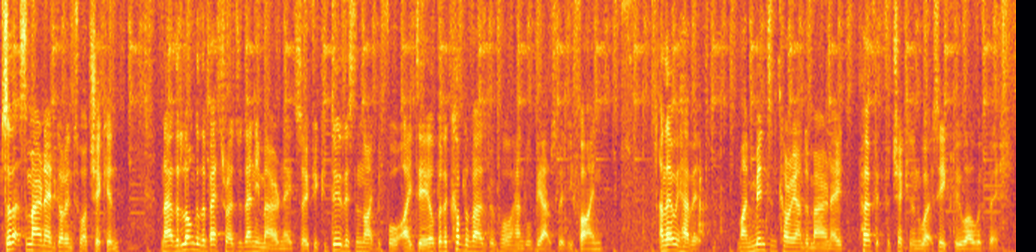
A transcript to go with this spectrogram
So that's the marinade got into our chicken. Now the longer the better as with any marinade, so if you could do this the night before, ideal, but a couple of hours beforehand will be absolutely fine. And there we have it, my mint and coriander marinade, perfect for chicken and works equally well with fish.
